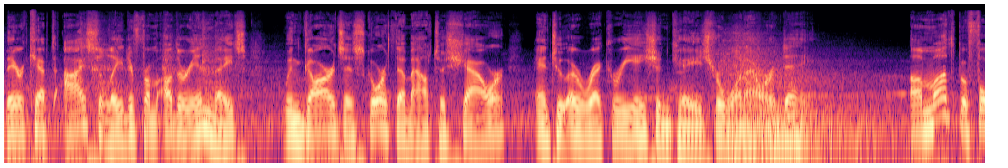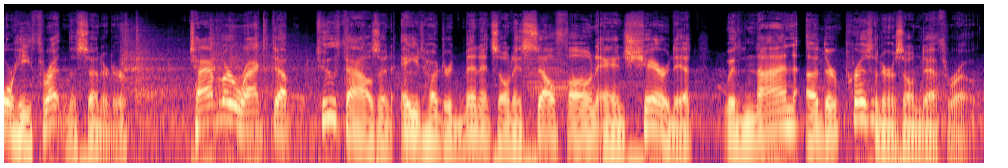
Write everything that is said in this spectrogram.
They are kept isolated from other inmates when guards escort them out to shower and to a recreation cage for one hour a day. A month before he threatened the senator, Tabler racked up 2,800 minutes on his cell phone and shared it with nine other prisoners on death row.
